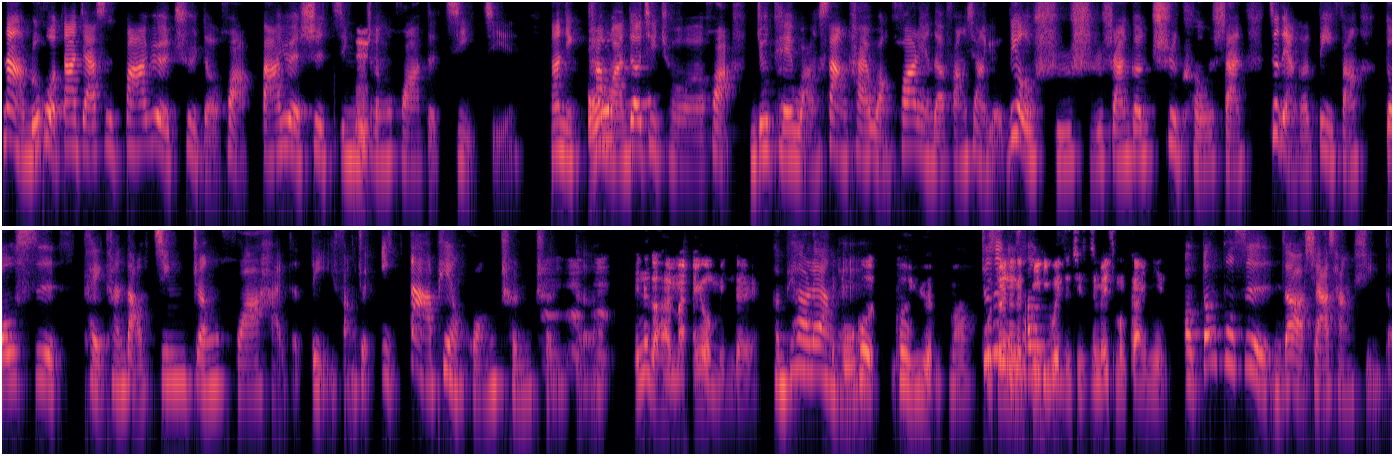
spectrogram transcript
那如果大家是八月去的话，八月是金针花的季节。嗯、那你看完热气球的话，哦、你就可以往上开，往花莲的方向有六十石山跟赤科山这两个地方，都是可以看到金针花海的地方，就一大片黄澄澄的。嗯嗯嗯哎，那个还蛮有名的，很漂亮。不过会很远吗？就是那个地理位置其实没什么概念。哦，东部是你知道狭长型的，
